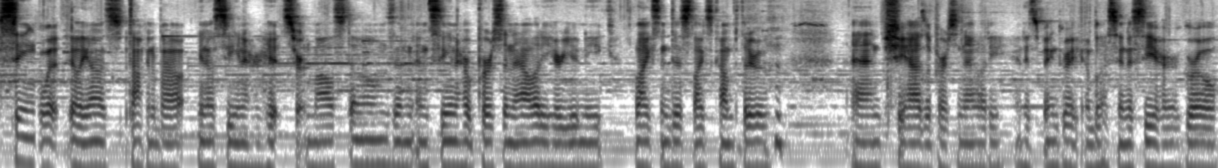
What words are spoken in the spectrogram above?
Seeing what Ileana's talking about, you know, seeing her hit certain milestones and, and seeing her personality, her unique likes and dislikes come through. and she has a personality, and it's been great, a blessing to see her grow.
